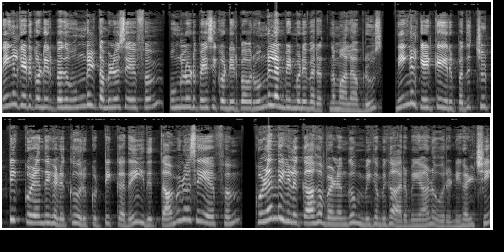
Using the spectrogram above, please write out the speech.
நீங்கள் கேட்டுக்கொண்டிருப்பது உங்கள் தமிழசேஃபம் உங்களோடு பேசிக் கொண்டிருப்பவர் உங்கள் அன்பின் முனைவர் ரத்னமாலா புரூஸ். நீங்கள் கேட்க இருப்பது சுட்டி குழந்தைகளுக்கு ஒரு குட்டி கதை. இது தமிழசை எஃப்எம் குழந்தைகளுக்காக வழங்கும் மிக மிக அருமையான ஒரு நிகழ்ச்சி.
